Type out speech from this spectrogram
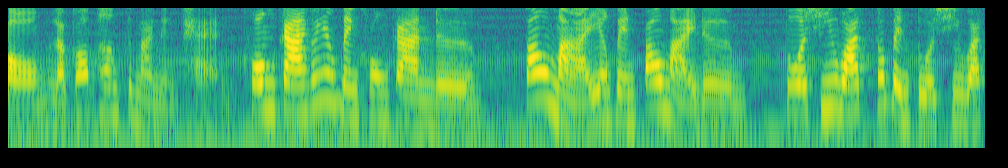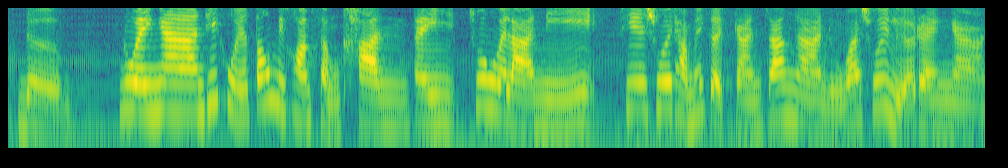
2 แล้วก็เพิ่มขึ้นมา 1 แผน โครงการก็ยังเป็นโครงการเดิม เป้าหมายยังเป็นเป้าหมายเดิม ตัวชี้วัดก็เป็นตัวชี้วัดเดิมหน่วยงานที่ควรจะต้องมีความสำคัญในช่วงเวลานี้ที่จะช่วยทำให้เกิดการจ้างงาน หรือว่าช่วยเหลือแรงงาน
